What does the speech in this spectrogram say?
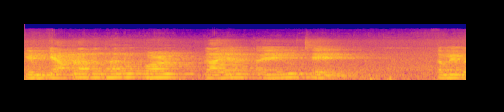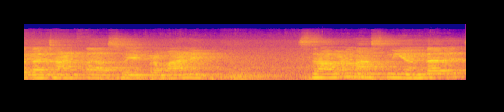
કેમ કે આપણા બધાનું પણ ગાયન થયેલું છે. તમે બધા જાણતા હશો એ પ્રમાણે શ્રાવણ માસની અંદર જ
